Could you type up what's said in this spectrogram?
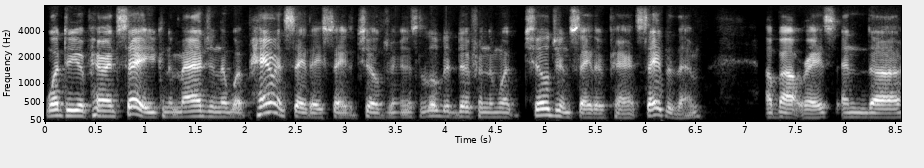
what do your parents say? You can imagine that what parents say they say to children is a little bit different than what children say their parents say to them about race. And uh,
